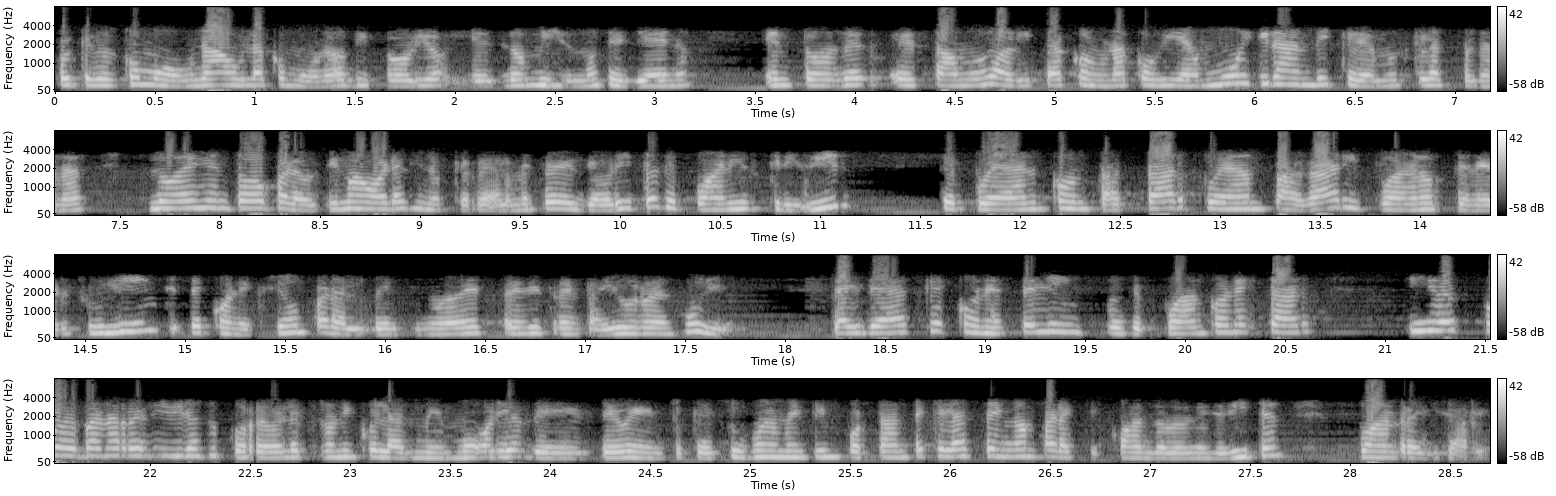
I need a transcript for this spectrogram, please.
porque eso es como un aula, como un auditorio y es lo mismo, se llena. Entonces estamos ahorita con una acogida muy grande y queremos que las personas no dejen todo para última hora, sino que realmente desde ahorita se puedan inscribir se puedan contactar, puedan pagar y puedan obtener su link de conexión para el 29, 30 y 31 de julio. La idea es que con este link pues se puedan conectar y después van a recibir a su correo electrónico las memorias de este evento, que es sumamente importante que las tengan para que cuando lo necesiten puedan revisarlo.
